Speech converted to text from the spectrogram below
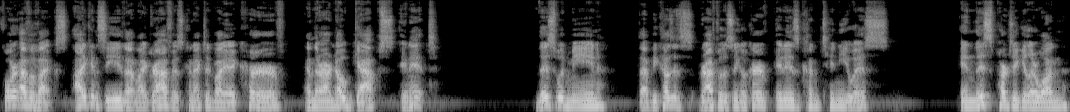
For f of x, I can see that my graph is connected by a curve and there are no gaps in it. This would mean that because it's graphed with a single curve, it is continuous. In this particular one,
